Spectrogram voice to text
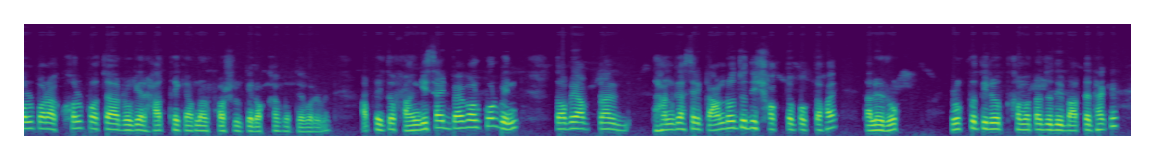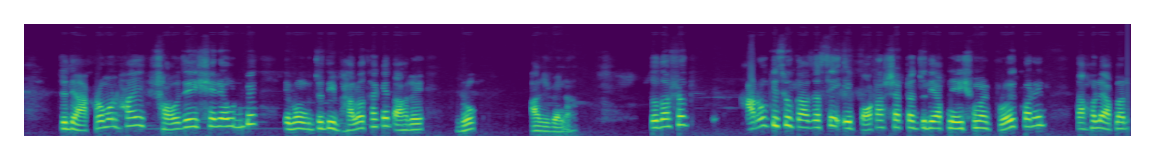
খোল পড়া খোল পচা রোগের হাত থেকে আপনার ফসলকে রক্ষা করতে পারবেন। আপনি তো ফাঙ্গিসাইড ব্যবহার করবেন, তবে আপনার ধান গাছের কাণ্ড যদি শক্তপোক্ত হয়, তাহলে রোগ রোগ প্রতিরোধ ক্ষমতা যদি বাড়তে থাকে, যদি আক্রমণ হয়, সহজেই সেরে উঠবে এবং যদি ভালো থাকে, তাহলে রোগ আসবে না। তো দর্শক আরও কিছু কাজ আছে, এই পটাশ সারটা যদি আপনি এই সময় প্রয়োগ করেন, তাহলে আপনার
